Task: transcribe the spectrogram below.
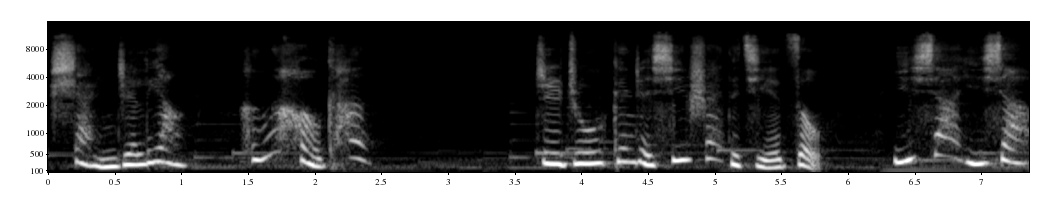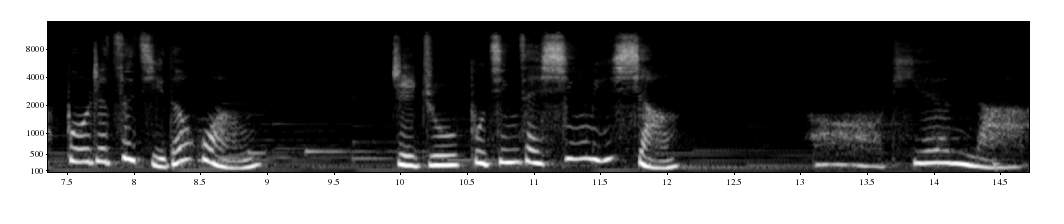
闪着亮，很好看。蜘蛛跟着蟋蟀的节奏，一下一下拨着自己的网。蜘蛛不禁在心里想：“哦，天哪！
